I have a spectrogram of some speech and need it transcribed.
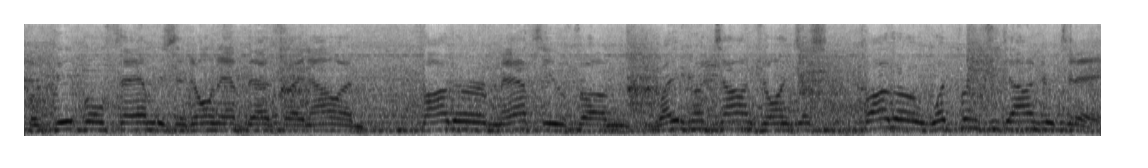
for people, families that don't have beds right now. And Father Matthew from right here town joins us. Father, what brings you down here today?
